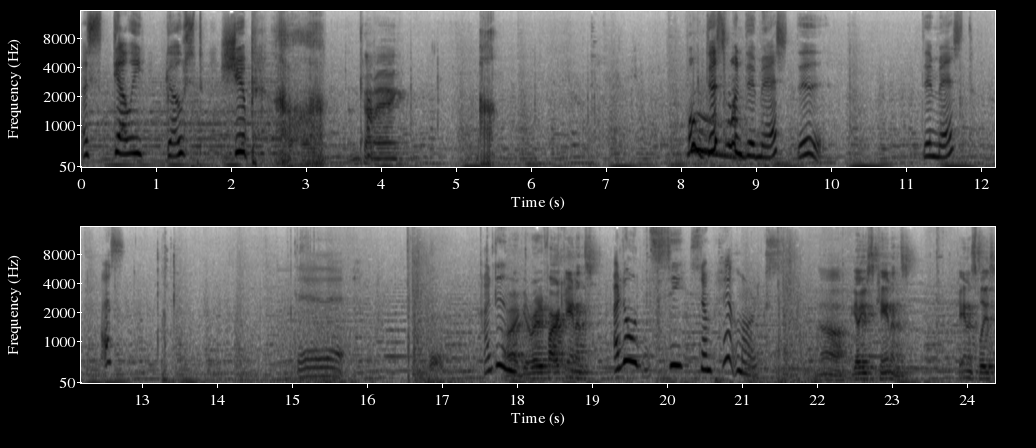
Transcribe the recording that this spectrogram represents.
a skelly ghost ship. Incoming. Oh, this one did miss. Did it? Did missed? Did it? I didn't. right, get ready to fire cannons. I don't see some hit marks. No, you gotta use the cannons. Cannons, please.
